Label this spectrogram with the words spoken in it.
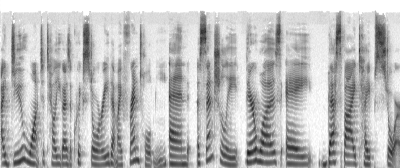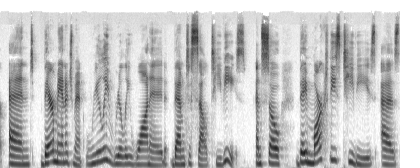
I do want to tell you guys a quick story that my friend told me. And essentially, there was a Best Buy type store, and their management really, really wanted them to sell TVs. And so they marked these TVs as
